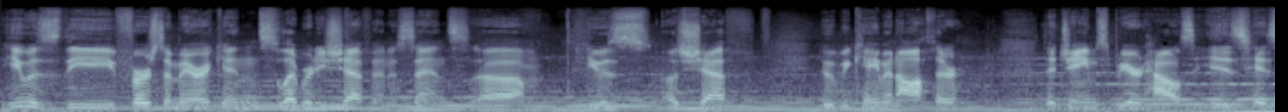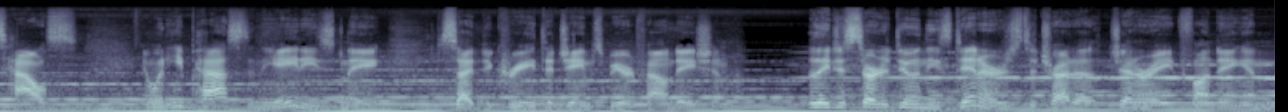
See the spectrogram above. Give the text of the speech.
He was the first American celebrity chef in a sense. Um, he was a chef who became an author. The James Beard House is his house. And when he passed in the 80s, they decided to create the James Beard Foundation. They just started doing these dinners to try to generate funding and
